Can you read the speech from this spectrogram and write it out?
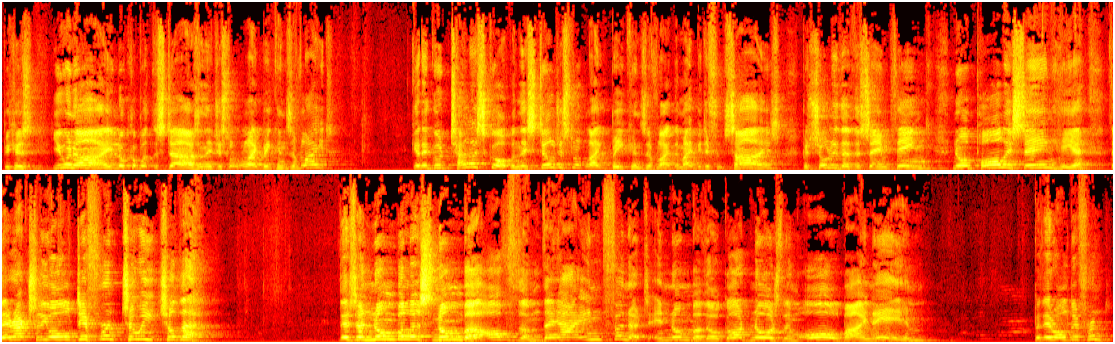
Because you and I look up at the stars and they just look like beacons of light. Get a good telescope, and they still just look like beacons of light. They might be different size, but surely they're the same thing. No, Paul is saying here they're actually all different to each other. There's a numberless number of them. They are infinite in number, though God knows them all by name, but they're all different.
